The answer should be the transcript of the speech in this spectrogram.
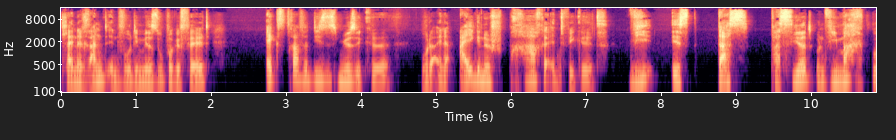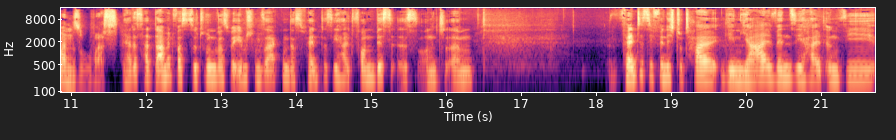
kleine Randinfo, die mir super gefällt. Extra für dieses Musical wurde eine eigene Sprache entwickelt. Wie ist das passiert und wie macht man sowas? Ja, das hat damit was zu tun, was wir eben schon sagten, dass Fantasy halt von bis ist. Und ähm, Fantasy finde ich total genial, wenn sie halt irgendwie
